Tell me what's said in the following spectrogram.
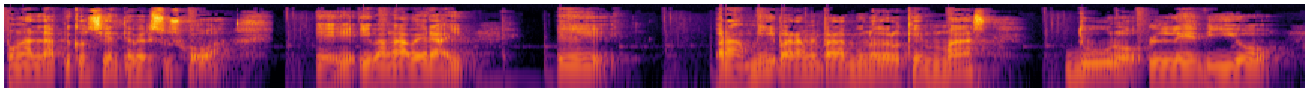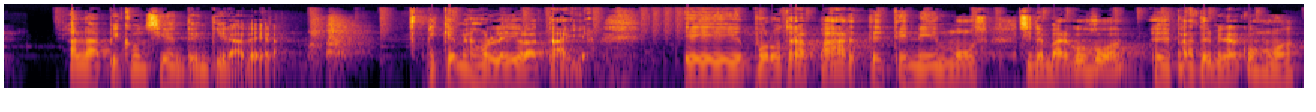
Pongan lápiz consciente versus Joa. Eh, y van a ver ahí. Eh, para mí, para mí, para mí, uno de los que más duro le dio al lápiz consciente en tiradera. Y que mejor le dio la talla. Eh, por otra parte, tenemos, sin embargo, Joa, para terminar con Joa,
